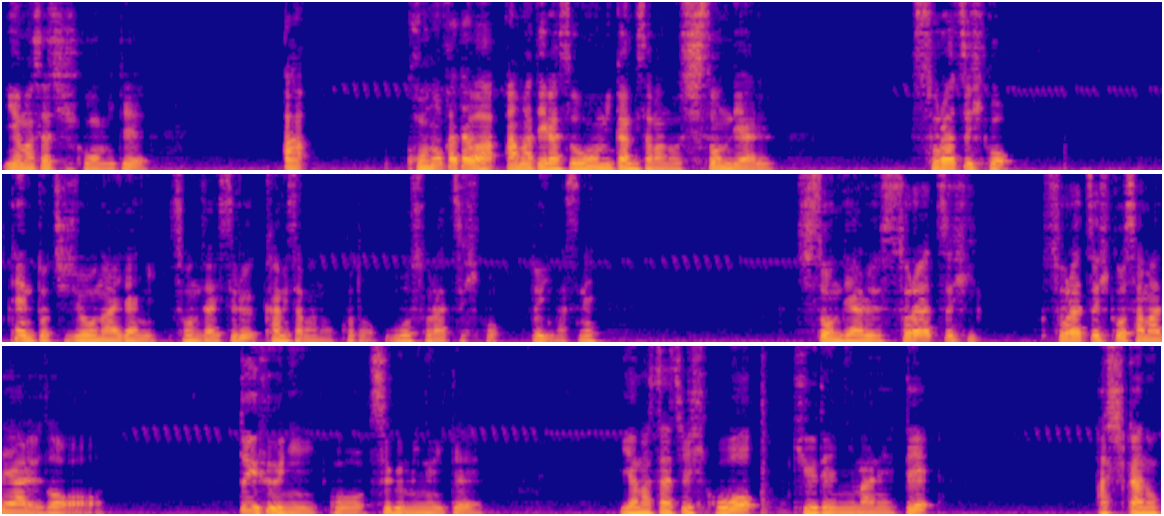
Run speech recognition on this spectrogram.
山幸彦を見て、あ、この方は天照大神様の子孫である、空津彦。天と地上の間に存在する神様のことを空津彦と言いますね。子孫である空津彦、空津彦様であるぞ。というふうに、こう、すぐ見抜いて、山幸彦を宮殿に招いて、アシカの皮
